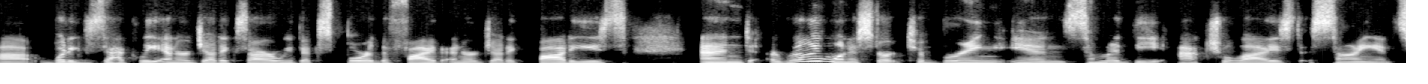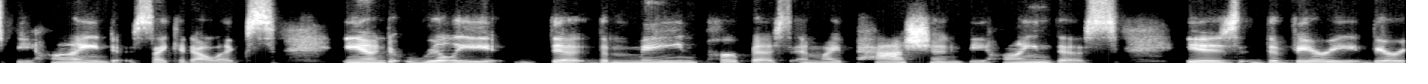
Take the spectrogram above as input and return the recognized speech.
uh, what exactly energetics are. We've explored the five energetic bodies. And I really want to start to bring in some of the actualized science behind psychedelics and really the, the main purpose and my passion behind this is the very, very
